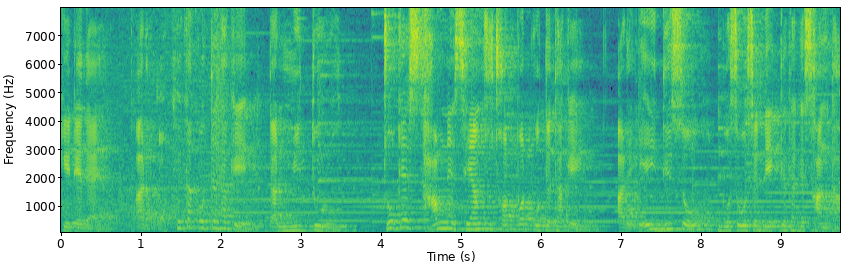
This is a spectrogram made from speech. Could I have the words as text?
কেটে দেয়। আর অপেক্ষা করতে থাকে তার মৃত্যুর চোখের সামনে সে অংশ ছটপট করতে থাকে। আর এই দৃশ্য বসে বসে দেখতে থাকে শান্তা।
